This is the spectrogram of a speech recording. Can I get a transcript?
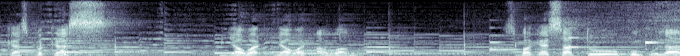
bekas-bekas penjawat-penjawat awam. Sebagai satu kumpulan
